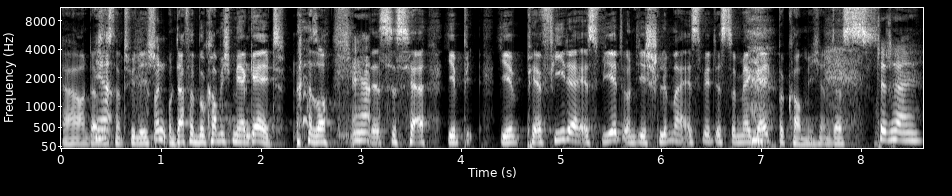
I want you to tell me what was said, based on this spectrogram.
Ja, und das Ja, ist natürlich, und, und- dafür bekomme ich mehr Geld. Also, Ja. das ist ja, je, je perfider es wird und je schlimmer es wird, desto mehr Geld bekomme ich. Und das, Total.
